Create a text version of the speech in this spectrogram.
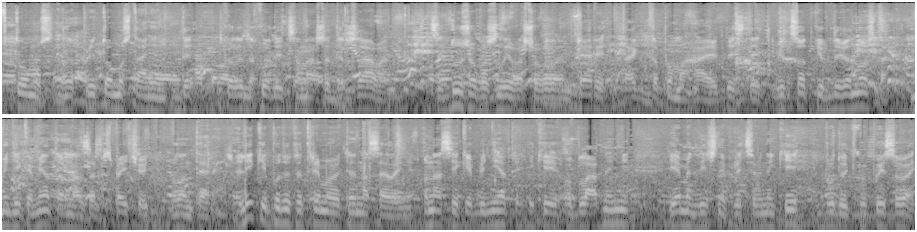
в тому при тому стані, де коли знаходиться наша держава. Це дуже важливо, що волонтери так допомагають. Десь відсотків 90 медикаментів нас забезпечують волонтери. Ліки будуть отримувати населення. У нас є кабінети, які обладнані, є медичні працівники, будуть виписувати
